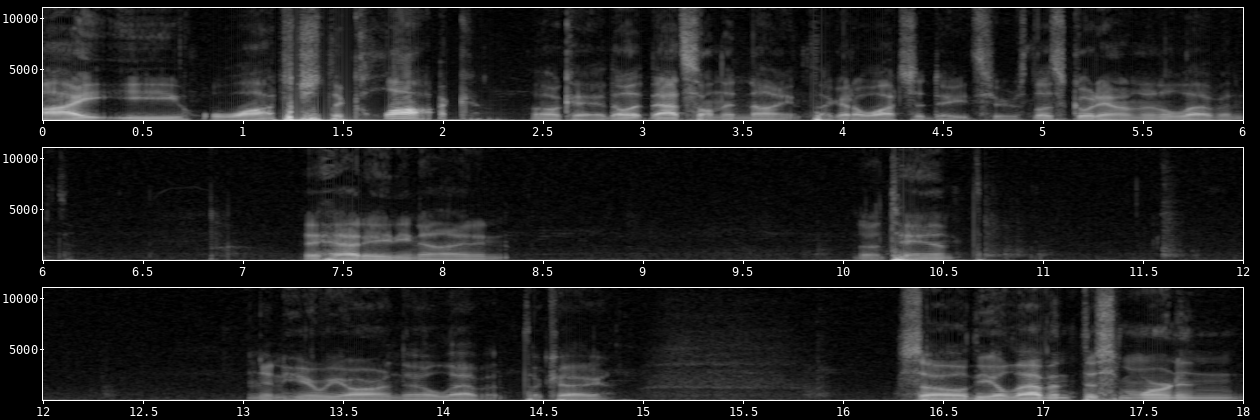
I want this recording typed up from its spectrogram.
i.e., watch the clock. Okay, that's on the 9th. I got to watch the dates here. Let's go down to the 11th. They had 89 and the 10th. And here we are on the 11th, okay? So the 11th this morning,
